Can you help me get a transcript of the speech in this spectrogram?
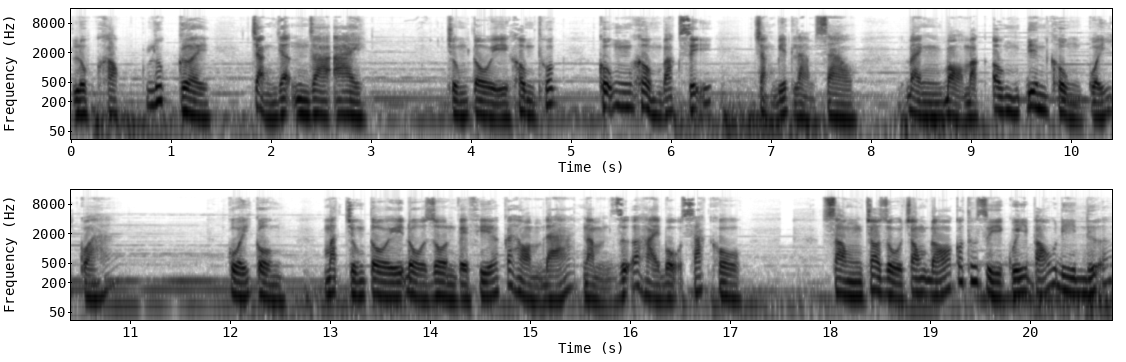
lúc khóc lúc cười, chẳng nhận ra ai. Chúng tôi không thuốc, cũng không bác sĩ, chẳng biết làm sao, đành bỏ mặc ông điên khùng quấy quá. Cuối cùng, mắt chúng tôi đổ dồn về phía cái hòm đá nằm giữa hai bộ xác khô. Song cho dù trong đó có thứ gì quý báu đi nữa,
